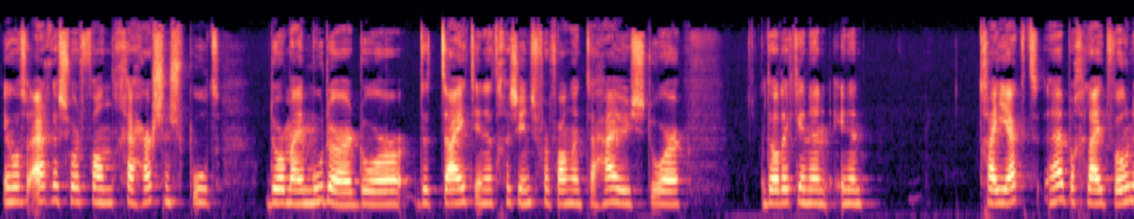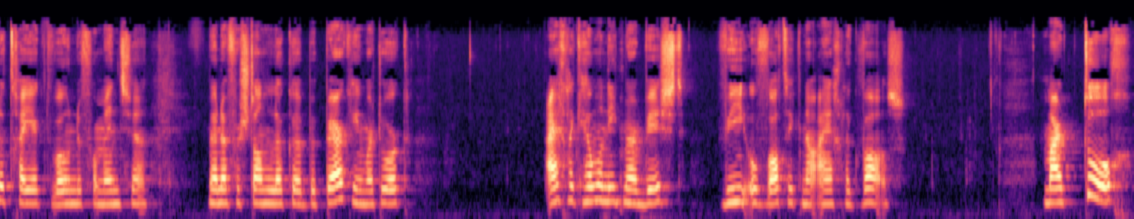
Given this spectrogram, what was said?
Ik was eigenlijk een soort van gehersenspoeld door mijn moeder, door de tijd in het gezinsvervangend tehuis, door dat ik in een, in een traject, hè, begeleid wonen traject woonde voor mensen met een verstandelijke beperking, waardoor ik eigenlijk helemaal niet meer wist wie of wat ik nou eigenlijk was. Maar toch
